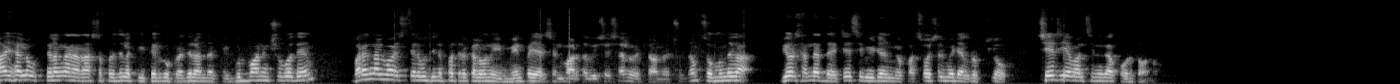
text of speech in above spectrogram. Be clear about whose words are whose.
Speaker 1: Hi hello. Telangana రాష్ట్ర ప్రజలకి తెలుగు ప్రజలందరికీ గుడ్ మార్నింగ్ శుభోదయం. వరంగల్ వాయిస్ తెలుగు దినపత్రికలోని మెయిన్ పేజ్ వార్తా విశేషాలు ఎట్లా ఉన్నాయో చూద్దాం. సో ముందుగా వ్యూవర్స్ అందరు దయచేసి వీడియోని మీ యొక్క సోషల్ మీడియా గ్రూప్స్లో షేర్ చేయవలసిందిగా కోరుతాను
